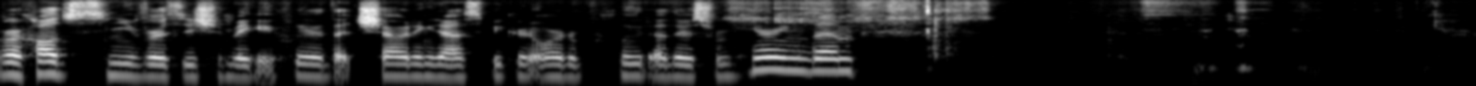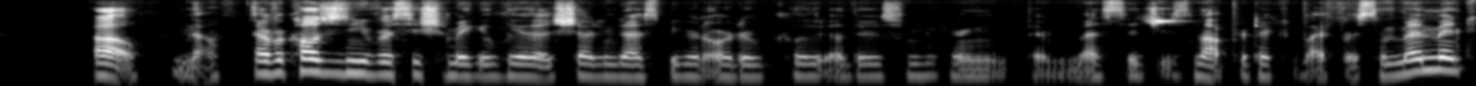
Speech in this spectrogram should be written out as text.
Our colleges and universities should make it clear that shouting down a speaker in order to preclude others from hearing them Oh, no. However, colleges and universities should make it clear that shouting down a speaker in order to preclude others from hearing their message is not protected by First Amendment.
